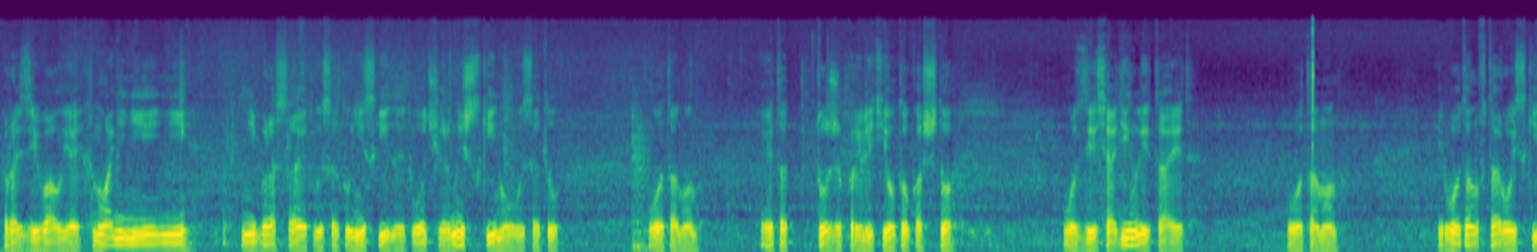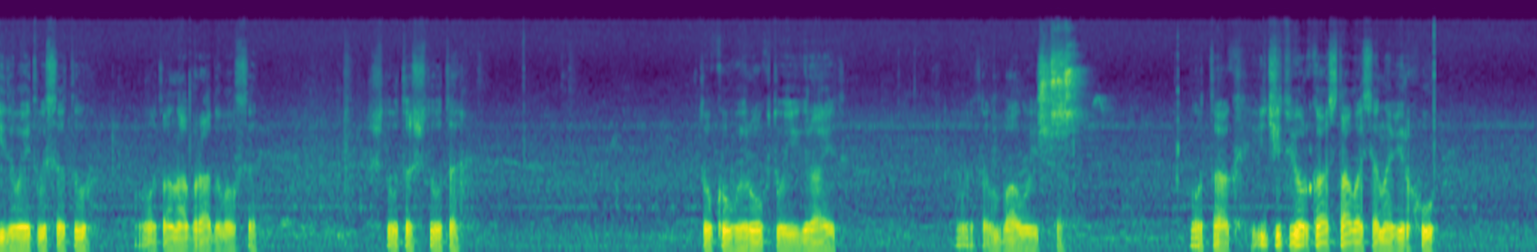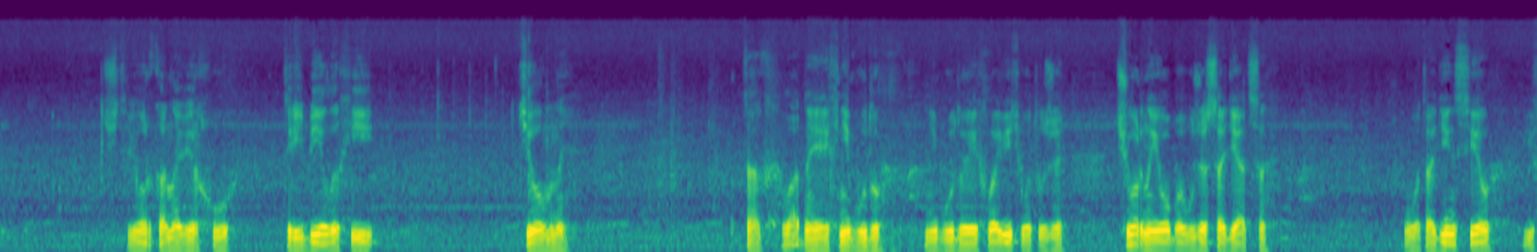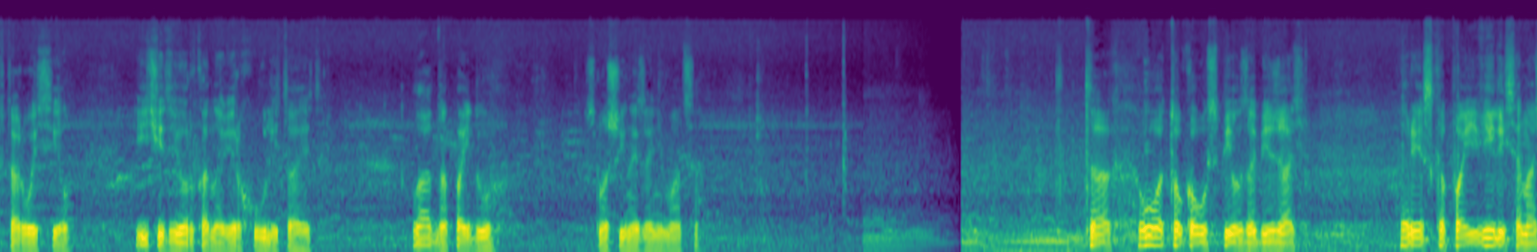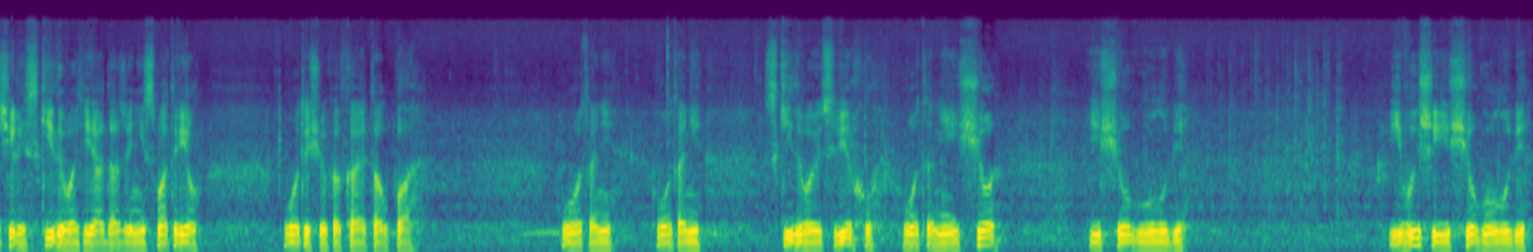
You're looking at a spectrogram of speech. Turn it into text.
Разевал я их. Но они не, не, не бросают высоту, не скидывают. Вот черныш скинул высоту. Вот он он. Этот тоже прилетел только что. Вот здесь один летает. Вот он он. И вот он второй скидывает высоту. Вот он обрадовался. Что-то, что-то. Кто кувырок, кто играет. Вот он балуется. Вот так. И четверка осталась наверху. Четверка наверху. Три белых и темный. Так, ладно, я их не буду. Не буду я их ловить. Вот уже черные оба уже садятся. Вот один сел и второй сел. И четверка наверху летает. Ладно, пойду с машиной заниматься. Так, вот только успел забежать. Резко появились, а начали скидывать. Я даже не смотрел. Вот еще какая толпа. Вот они. Вот они скидывают сверху. Вот они еще. Еще голуби и выше еще голуби.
